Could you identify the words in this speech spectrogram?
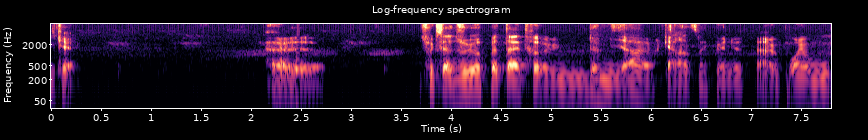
OK. Euh, tu vois que ça dure peut-être une demi-heure, 45 minutes, à un point où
